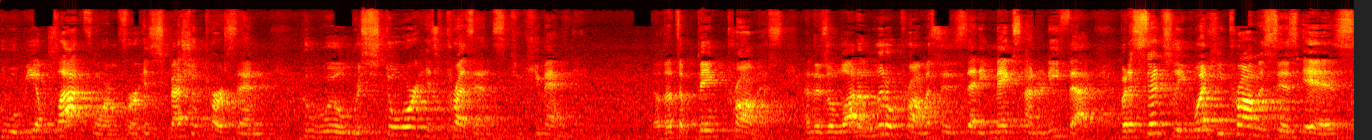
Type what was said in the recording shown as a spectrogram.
who will be a platform for his special person who will restore his presence to humanity. Now, that's a big promise. And there's a lot of little promises that he makes underneath that. But essentially, what he promises is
